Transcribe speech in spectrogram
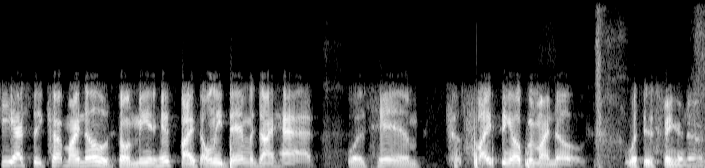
he actually cut my nose. So in me and his fight, the only damage I had was him slicing open my nose with his fingernails.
